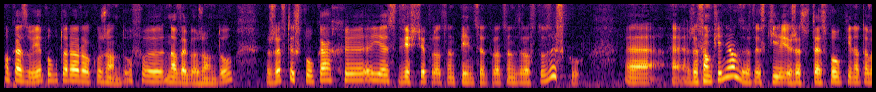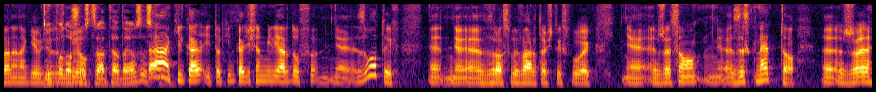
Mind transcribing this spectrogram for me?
okazuje po półtora roku rządów, y, nowego rządu, że w tych spółkach y, jest 200%, 500% wzrostu zysku. E, e, że są pieniądze, że, to jest, że te spółki notowane na giełdzie Nie ponoszą zyskują straty, a dają zyski. tak, kilka, i to kilkadziesiąt miliardów e, złotych wzrosły wartość tych spółek, że są zysk netto, że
